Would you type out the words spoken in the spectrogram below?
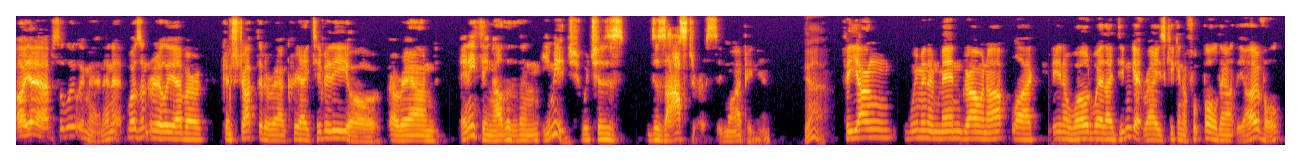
Oh, yeah, absolutely, man. And it wasn't really ever constructed around creativity or around anything other than image, which is disastrous, in my opinion. Yeah. For young women and men growing up, like in a world where they didn't get raised kicking a football down at the Oval,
